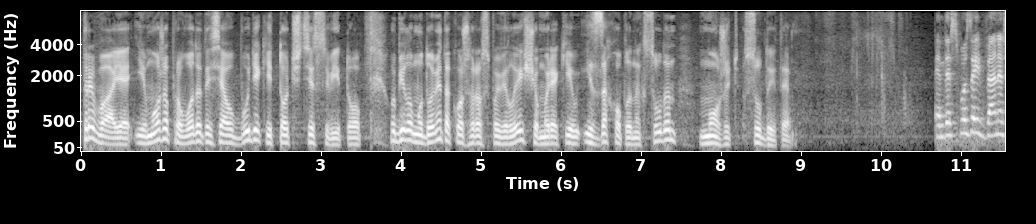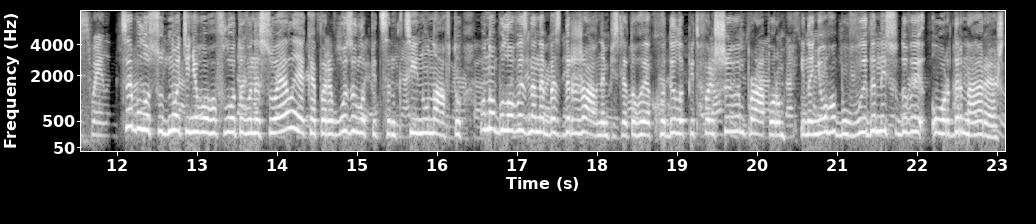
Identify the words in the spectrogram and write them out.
триває і може проводитися у будь-якій точці світу. У Білому домі також розповіли, що моряків із захоплених суден можуть судити. Це було судно тіньового флоту Венесуели, яке перевозило підсанкційну нафту. Воно було визнане бездержавним після того, як ходило під фальшивим прапором, і на нього був виданий судовий ордер на арешт.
